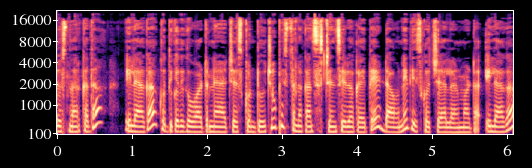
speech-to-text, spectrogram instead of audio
చూస్తున్నారు కదా? ఇలాగా కొద్ది కొద్దిగా వాటర్ని యాడ్ చేసుకుంటూ చూపిస్తున్న కన్సిస్టెన్సీలోకి అయితే డవ్ని తీసుకొచ్చేయాలన్నమాట. ఇలాగా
